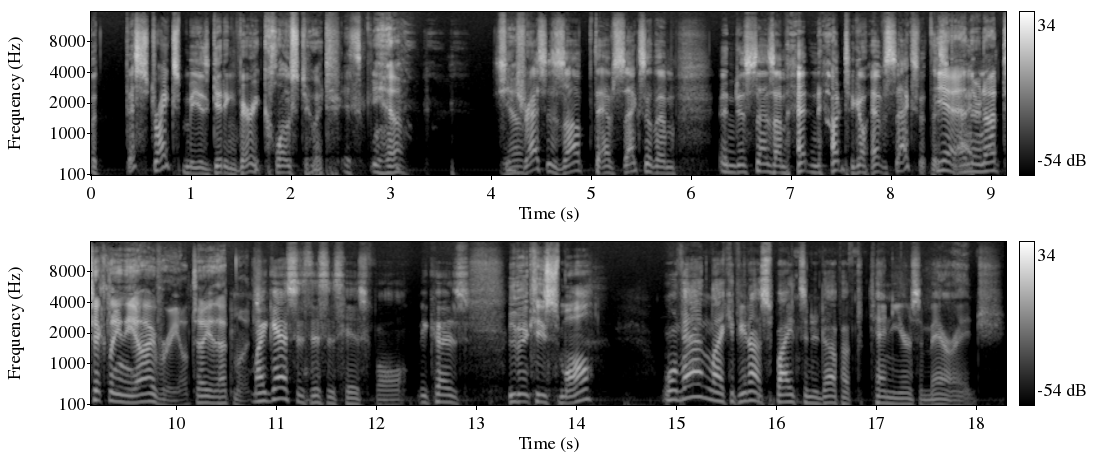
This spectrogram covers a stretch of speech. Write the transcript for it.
But this strikes me as getting very close to it. It's, yeah. She Yeah. dresses up to have sex with him and just says, I'm heading out to go have sex with this yeah, guy. and they're not tickling the ivory. I'll tell you that much. My guess is this is his fault because, you think he's small? Well, then, like, if you're not spicing it up after 10 years of marriage,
